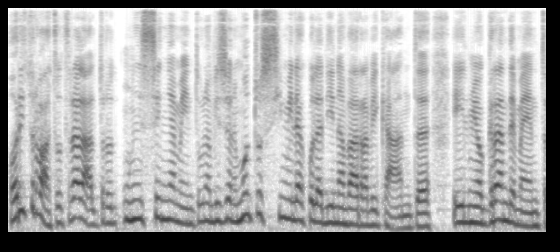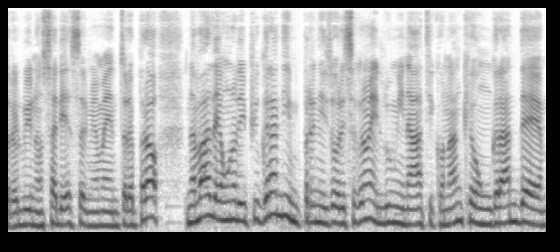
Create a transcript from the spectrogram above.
Ho ritrovato tra l'altro un insegnamento, una visione molto simile a quella di Navarra Vicant, il mio grande mentore, lui non sa di essere il mio mentore, però Naval è uno dei più grandi imprenditori, secondo me illuminati, con anche un grande,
